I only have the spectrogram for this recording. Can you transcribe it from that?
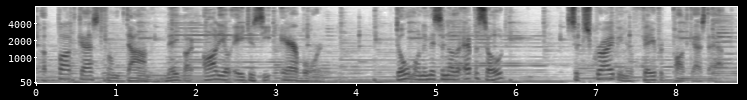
a podcast from Damen made by audio agency Airborne. Don't want to miss another episode? Subscribe in your favorite podcast app.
